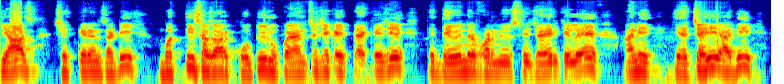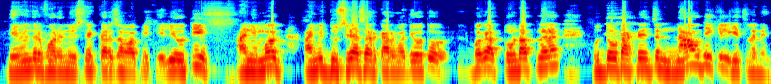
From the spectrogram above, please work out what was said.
की आज शेतकऱ्यांसाठी बत्तीस हजार कोटी रुपयांचं जे काही पॅकेज आहे ते देवेंद्र फडणवीसने जाहीर केलंय. आणि याच्याही आधी देवेंद्र फडणवीसने कर्जमाफी केली होती. आणि मग आम्ही दुसऱ्या सरकारमध्ये होतो. बघा तोंडातनं उद्धव ठाकरेंचं नाव देखील घेतलं नाही.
